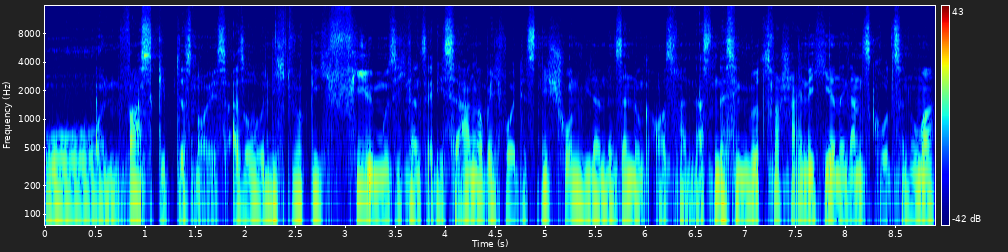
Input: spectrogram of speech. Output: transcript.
Und was gibt es Neues? Also nicht wirklich viel, muss ich ganz ehrlich sagen, aber ich wollte jetzt nicht schon wieder eine Sendung ausfallen lassen. Deswegen wird es wahrscheinlich hier eine ganz kurze Nummer.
